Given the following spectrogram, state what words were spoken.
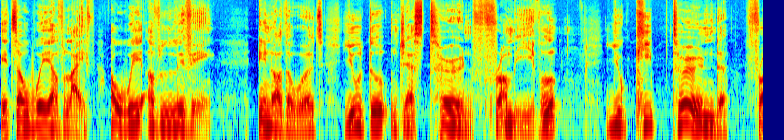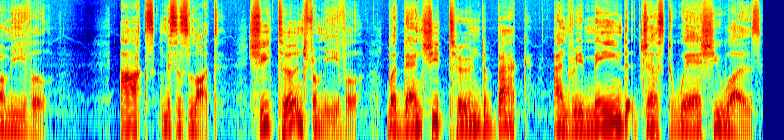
It's a way of life, a way of living. In other words, you don't just turn from evil, you keep turned from evil. Ask Mrs. Lot. She turned from evil, but then she turned back and remained just where she was.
